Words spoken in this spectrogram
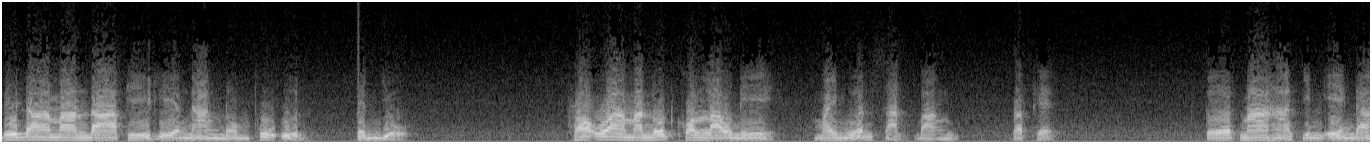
บิดามารดาพี่เลี้ยงนางนมผู้อื่นเป็นอยู่ เพราะว่ามนุษย์คนเหล่านี้ไม่เหมือนสัตว์บางประเภท เกิดมาหากินเองได้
